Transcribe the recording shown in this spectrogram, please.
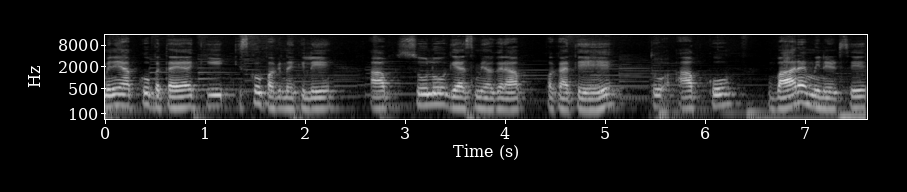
मैंने आपको बताया कि इसको पकने के लिए आप सोलो गैस में अगर आप पकाते हैं तो आपको 12 मिनट से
